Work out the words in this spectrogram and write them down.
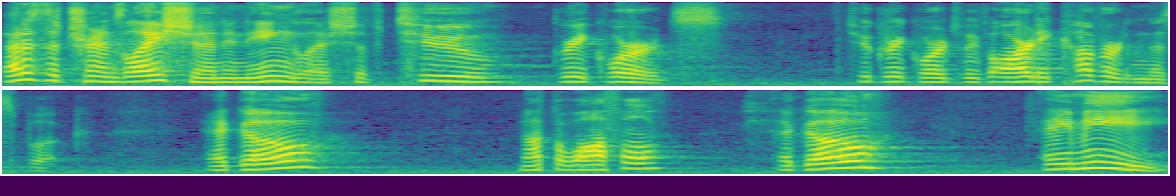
That is the translation in English of two Greek words two Greek words we've already covered in this book ego, not the waffle, ego, eimi.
